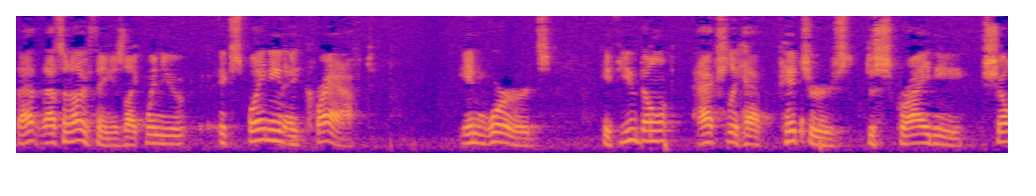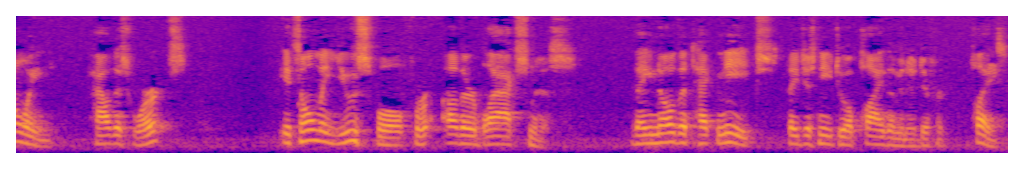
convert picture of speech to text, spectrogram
that, that's another thing, is like when you explaining a craft, in words, if you don't actually have pictures describing, showing how this works, it's only useful for other blacksmiths. They know the techniques, they just need to apply them in a different place.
